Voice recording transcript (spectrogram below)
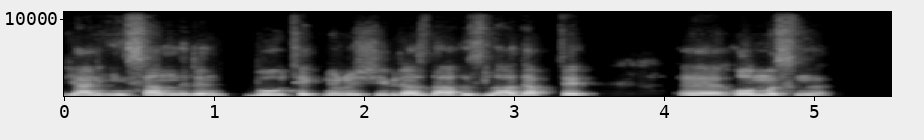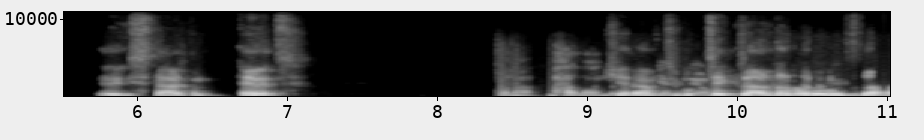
yani insanların bu teknolojiye biraz daha hızlı adapte e, olmasını e, isterdim. Evet. Ona bağlandım. Kerem Tibuk tekrardan aramızda.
